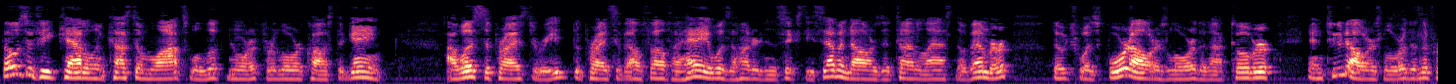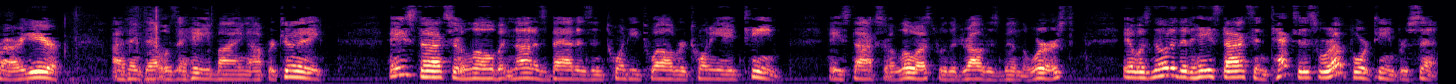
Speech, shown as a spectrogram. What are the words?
Those who feed cattle in custom lots will look north for lower cost of gain. I was surprised to read the price of alfalfa hay was $167 a ton last November, which was $4 lower than October and $2 lower than the prior year. I think that was a hay buying opportunity. Hay stocks are low, but not as bad as in 2012 or 2018. Hay stocks are lowest where the drought has been the worst. It was noted that hay stocks in Texas were up 14%.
